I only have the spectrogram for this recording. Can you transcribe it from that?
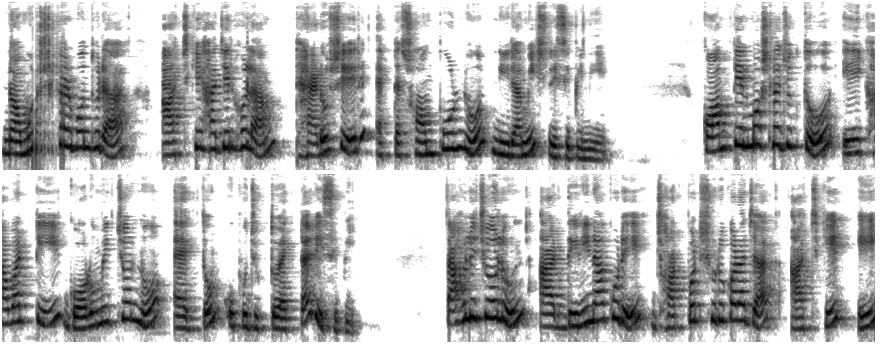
নমস্কার বন্ধুরা, আজকে হাজির হলাম ঢ্যাঁড়সের একটা সম্পূর্ণ নিরামিষ রেসিপি নিয়ে। কম তেল মশলাযুক্ত এই খাবারটি গরমের জন্য একদম উপযুক্ত একটা রেসিপি তাহলে চলুন আর দেরি না করে ঝটপট শুরু করা যাক আজকের এই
